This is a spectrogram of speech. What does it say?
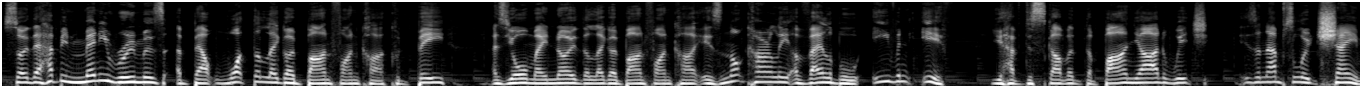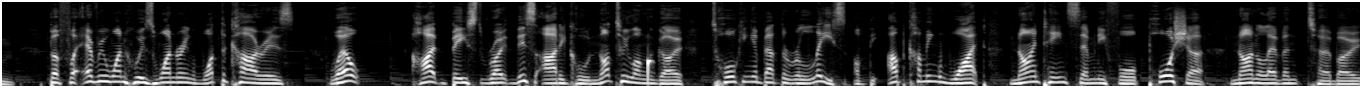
So there have been many rumors about what the LEGO Barn Find car could be. As you all may know, the LEGO Barn Find car is not currently available even if you have discovered the barnyard, which is an absolute shame. But for everyone who is wondering what the car is, well, Hypebeast wrote this article not too long ago talking about the release of the upcoming white 1974 Porsche 911 Turbo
